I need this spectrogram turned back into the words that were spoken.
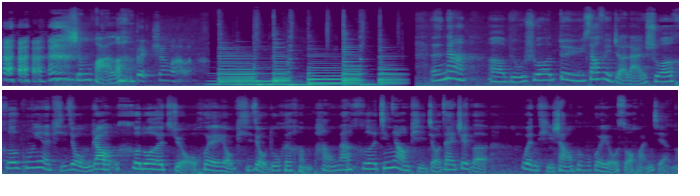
升华了，对，升华了。嗯，那。呃，比如说，对于消费者来说，喝工业啤酒，我们知道喝多了酒会有啤酒肚，会很胖。那喝精酿啤酒，在这个问题上会不会有所缓解呢？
